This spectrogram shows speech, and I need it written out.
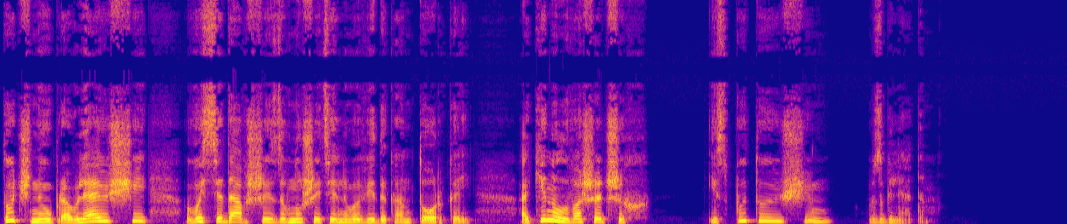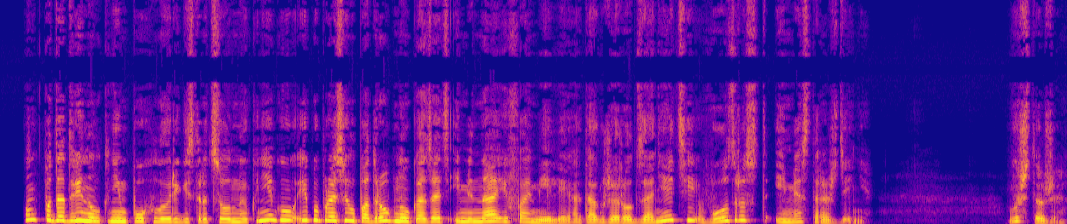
Тучный управляющий, восседавший за внушительного вида конторкой, окинул вошедших испытующим взглядом. Он пододвинул к ним пухлую регистрационную книгу и попросил подробно указать имена и фамилии, а также род занятий, возраст и место рождения. «Вы что же,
